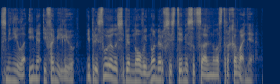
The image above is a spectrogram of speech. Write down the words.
сменила имя и фамилию и присвоила себе новый номер в системе социального страхования –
